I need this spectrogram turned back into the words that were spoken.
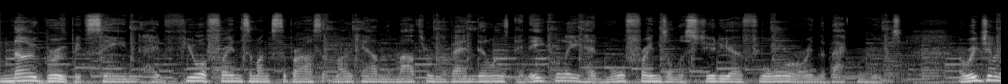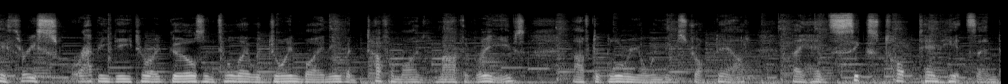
No group, it seemed, had fewer friends amongst the brass at Motown than Martha and the Vandellas, and equally had more friends on the studio floor or in the back rooms. Originally three scrappy Detroit girls until they were joined by an even tougher minded Martha Reeves after Gloria Williams dropped out, they had six top ten hits and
